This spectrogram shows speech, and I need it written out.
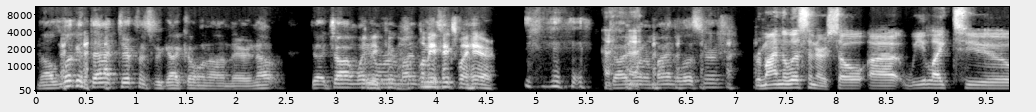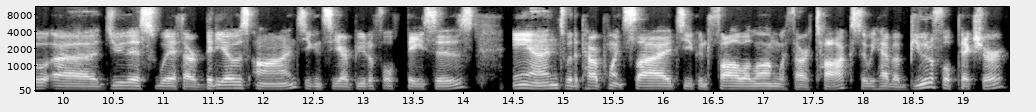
Now, look at that difference we got going on there. Now, uh, John, what let do you want to remind Let me fix my hair. John, you want to remind the listeners? Remind the listeners. So, uh, we like to uh, do this with our videos on, so you can see our beautiful faces, and with a PowerPoint slide, so you can follow along with our talk. So, we have a beautiful picture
